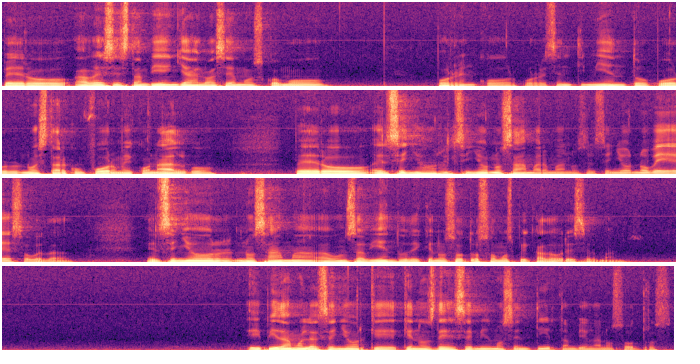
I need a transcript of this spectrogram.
Pero a veces también ya lo hacemos como por rencor, por resentimiento, por no estar conforme con algo pero el Señor, el Señor nos ama, hermanos. El Señor no ve eso, ¿verdad? El Señor nos ama aún sabiendo de que nosotros somos pecadores, hermanos. Y pidámosle al Señor que, que nos dé ese mismo sentir también a nosotros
